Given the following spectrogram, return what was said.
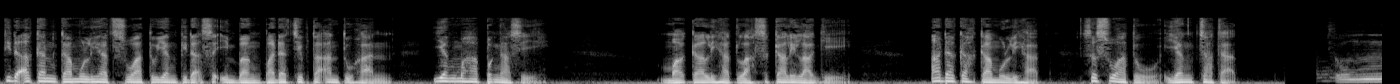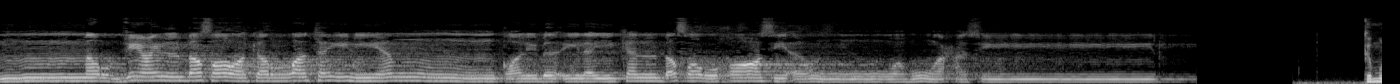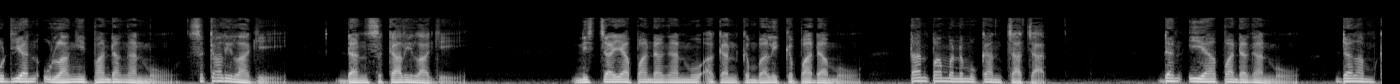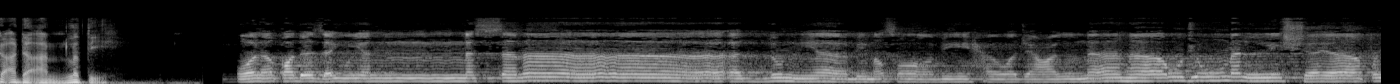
tidak akan kamu lihat suatu yang tidak seimbang pada ciptaan Tuhan yang Maha Pengasih. Maka lihatlah sekali lagi, adakah kamu lihat sesuatu yang cacat? Kemudian ulangi pandanganmu sekali lagi dan sekali lagi. Niscaya pandanganmu akan kembali kepadamu tanpa menemukan cacat, dan ia pandanganmu dalam keadaan letih. ولقد زينا السماء الدنيا بمصابيح وجعلناها رجوما للشياطين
